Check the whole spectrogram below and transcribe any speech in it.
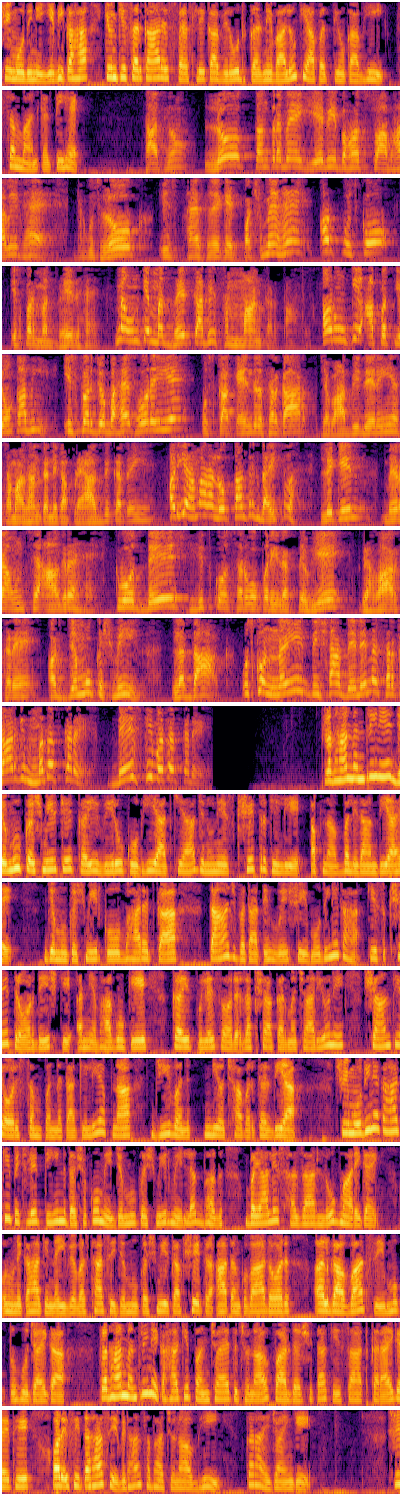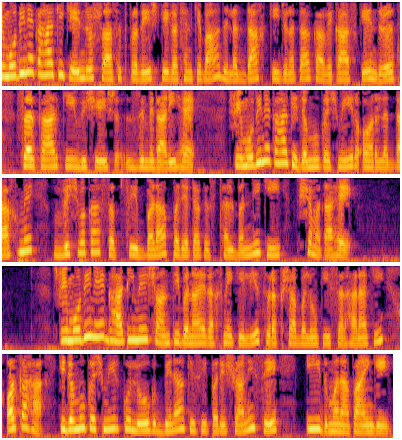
श्री मोदी ने यह भी कहा कि उनकी सरकार इस फैसले का विरोध करने वालों की आपत्तियों का भी सम्मान करती है। साथियों, लोकतंत्र में ये भी बहुत स्वाभाविक है कि कुछ लोग इस फैसले के पक्ष में हैं और कुछ को इस पर मतभेद है। मैं उनके मतभेद का भी सम्मान करता हूँ और उनकी आपत्तियों का भी। इस पर जो बहस हो रही है, उसका केंद्र सरकार जवाब भी दे रही है, समाधान करने का प्रयास भी कर रही है। और ये हमारा लोकतांत्रिक दायित्व है। लेकिन मेरा उनसे आग्रह है कि वो देश हित को सर्वोपरि रखते हुए व्यवहार करें और जम्मू कश्मीर लद्दाख, उसको नई दिशा देने में सरकार की मदद करें, देश की मदद करें। प्रधानमंत्री ने जम्मू कश्मीर के कई वीरों को भी याद किया, जिन्होंने इस क्षेत्र के लिए अपना बलिदान दिया है। जम्मू कश्मीर को भारत का ताज बताते हुए श्री मोदी ने कहा कि इस क्षेत्र और देश के अन्य भागों के कई पुलिस और रक्षा कर्मचारियों ने शांति और संपन्नता के लिए अपना जीवन न्यौछावर कर दिया। श्री मोदी ने कहा कि पिछले तीन दशकों में जम्मू कश्मीर में लगभग बयालीस हज़ार लोग मारे गए। उन्होंने कहा कि नई व्यवस्था से जम्मू कश्मीर का क्षेत्र आतंकवाद और अलगाववाद से मुक्त हो जाएगा। प्रधानमंत्री ने कहा कि पंचायत चुनाव पारदर्शिता के साथ कराए गए थे और इसी तरह से विधानसभा चुनाव भी कराए जाएँगे। श्री मोदी ने कहा कि केंद्र शासित प्रदेश के गठन के बाद लद्दाख की जनता का विकास केंद्र सरकार की विशेष ज़िम्मेदारी है। श्री मोदी ने कहा कि जम्मू कश्मीर और लद्दाख में विश्व का सबसे बड़ा पर्यटक स्थल बनने की क्षमता है। श्री मोदी ने घाटी में शांति बनाए रखने के लिए सुरक्षा बलों की सराहना की और कहा कि जम्मू कश्मीर को लोग बिना किसी परेशानी से ईद मना पाएँगे।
